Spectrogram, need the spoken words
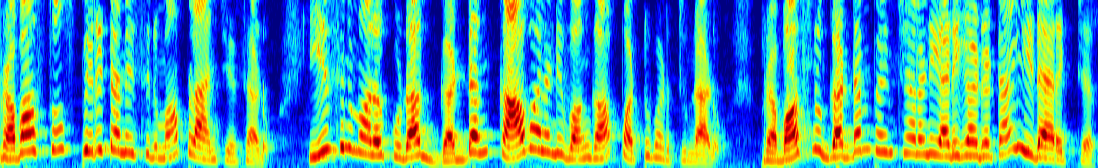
ప్రభాస్తో స్పిరిట్ అనే సినిమా ప్లాన్ చేశాడు. ఈ సినిమాలో కూడా గడ్డం కావాలని వంగ పట్టుబడుతున్నాడు. ప్రభాస్ను గడ్డం పెంచాలని అడిగాడట ఈ డైరెక్టర్.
